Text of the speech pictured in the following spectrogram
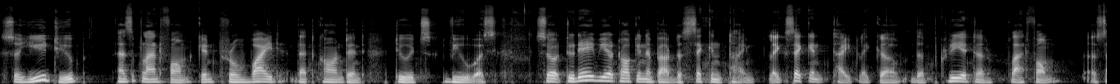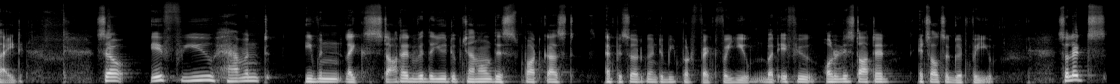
so YouTube as a platform can provide that content to its viewers. So today we are talking about the second time, like second type, like uh, the creator platform uh, side. So if you haven't even like started with the YouTube channel, this podcast episode going to be perfect for you. But if you already started, it's also good for you. So let's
